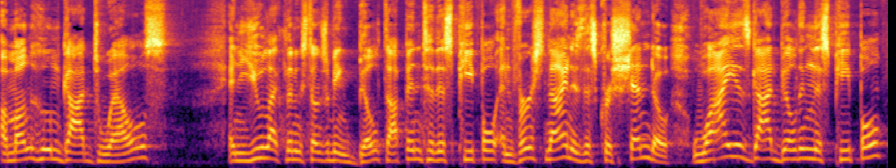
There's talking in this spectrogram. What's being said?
among whom God dwells and you, like living stones, are being built up into this people. And verse 9 is this crescendo. Why is God building this people?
